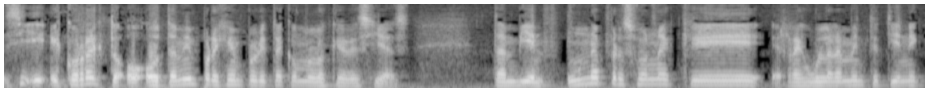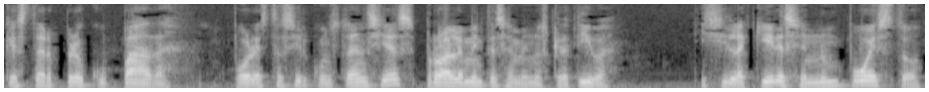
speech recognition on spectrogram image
sí, eh, correcto. O, o también, por ejemplo, ahorita como lo que decías, también una persona que regularmente tiene que estar preocupada por estas circunstancias probablemente sea menos creativa. Y si la quieres en un puesto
